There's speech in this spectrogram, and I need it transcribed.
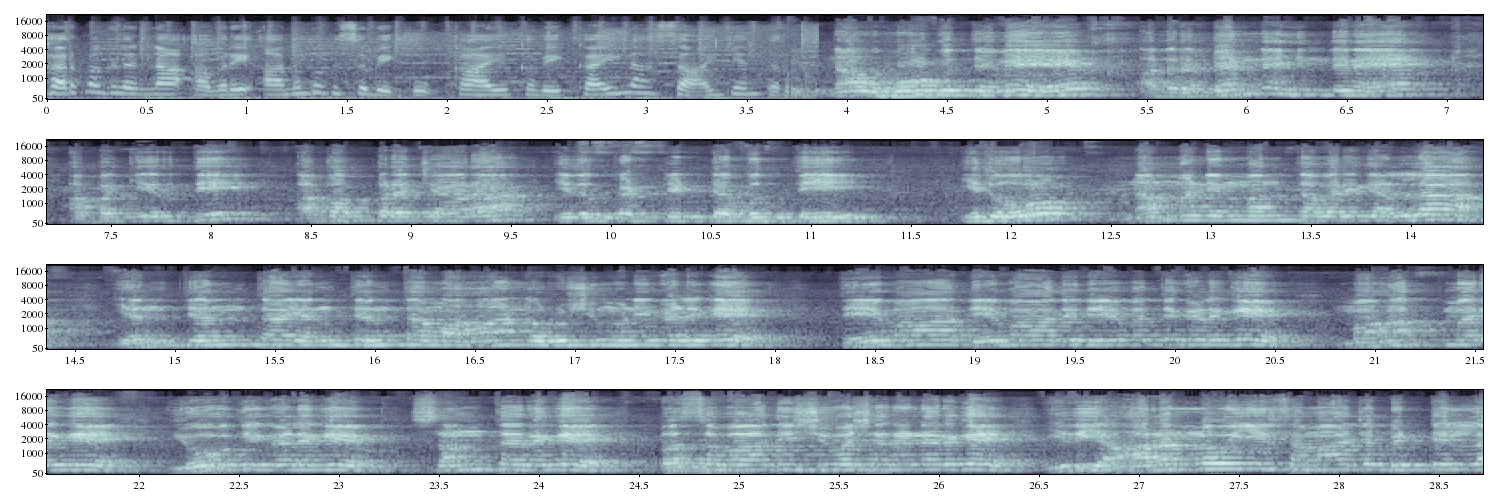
ಕರ್ಮಗಳನ್ನ ಅವರೇ ಅನುಭವಿಸಬೇಕು. ಕಾಯಕವೇ ಕೈಲಾಸ ಎಂದರು. ನಾವು ಹೋಗುತ್ತೇವೆ, ಅದರ ಬೆನ್ನ ಹಿಂದೆನೆ ಅಪಕೀರ್ತಿ, ಅಪಪ್ರಚಾರ, ಇದು ಕಟ್ಟಿಟ್ಟ ಬುದ್ಧಿ. ಇದು ನಮ್ಮ ನಿಮ್ಮಂತವರಿಗೆ ಅಲ್ಲ ಎಂತೆಂತ ಎಂತೆಂತ ಮಹಾನ್ ಋಷಿ ಮುನಿಗಳಿಗೆ ದೇವಾ ದೇವಾದಿ ದೇವತೆಗಳಿಗೆ, ಮಹಾತ್ಮರಿಗೆ, ಯೋಗಿಗಳಿಗೆ, ಸಂತರಿಗೆ, ಬಸವಾದಿ ಶಿವಶರಣರಿಗೆ, ಇದು ಯಾರನ್ನೂ ಈ ಸಮಾಜ ಬಿಟ್ಟಿಲ್ಲ,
